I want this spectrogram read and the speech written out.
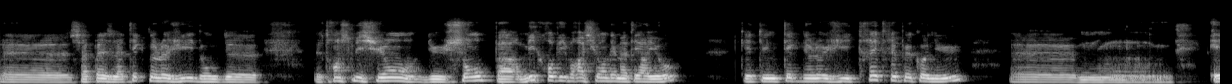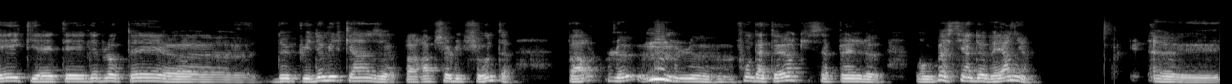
euh, s'appelle la technologie donc de, de, transmission du son par micro-vibration des matériaux, qui est une technologie très très peu connue euh, et qui a été développé euh, depuis 2015 par Absolute Sound, par le, fondateur qui s'appelle donc Bastien Devergne. Euh,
